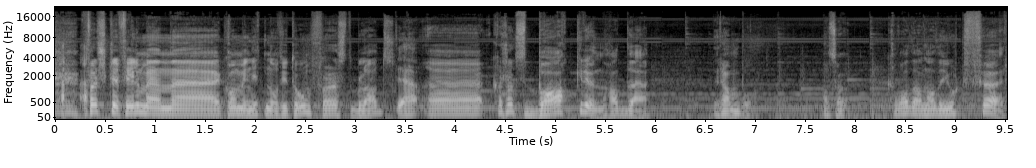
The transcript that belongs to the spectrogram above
Første filmen eh, kom i 1982, 'First Blood'. Eh, hva slags bakgrunn hadde Rambo? Altså, hva var det han hadde gjort før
